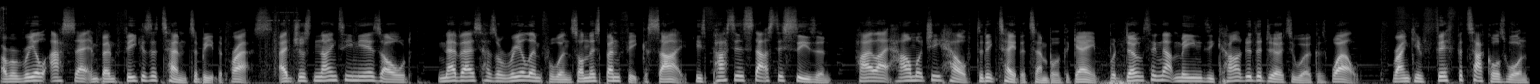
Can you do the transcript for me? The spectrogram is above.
are a real asset in Benfica's attempt to beat the press. At just 19 years old, Neves has a real influence on this Benfica side. His passing stats this season highlight how much he helped to dictate the tempo of the game, but don't think that means he can't do the dirty work as well, ranking 5th for tackles won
